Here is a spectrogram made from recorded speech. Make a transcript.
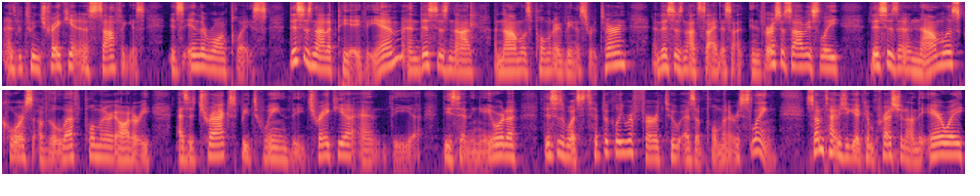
and it's between trachea and esophagus. It's in the wrong place. This is not a PAVM, and this is not anomalous pulmonary venous return, and this is not situs inversus, obviously. This is an anomalous course of the left pulmonary artery as it tracks between the trachea and the uh, descending aorta. This is what's typically referred to as a pulmonary sling. Sometimes you get compression on the airway,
